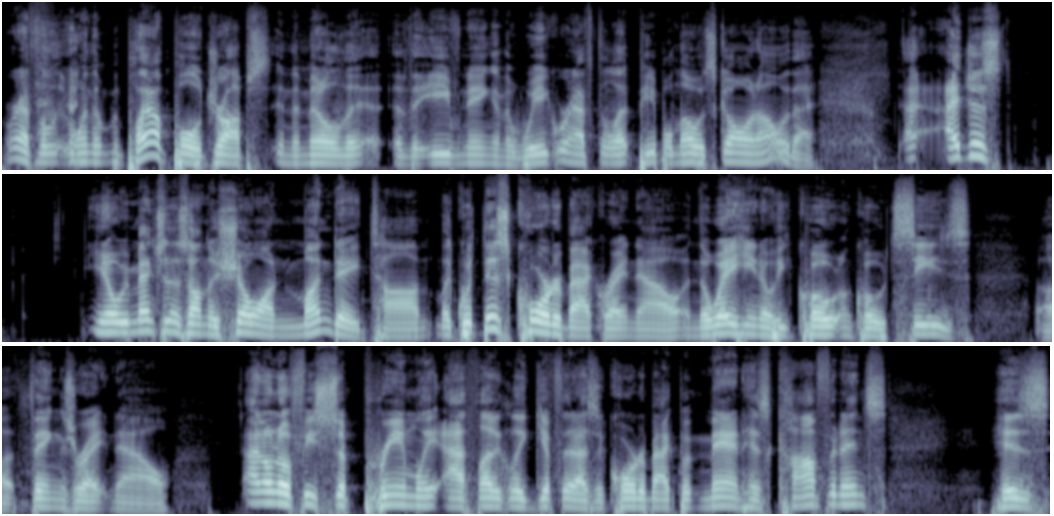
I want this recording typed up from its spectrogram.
We're gonna have to when the playoff poll drops in the middle of the, of the evening and the week. We're gonna have to let people know what's going on with that. I, I just, you know, we mentioned this on the show on Monday, Tom. Like with this quarterback right now and the way he you know he quote unquote sees uh, things right now. I don't know if he's supremely athletically gifted as a quarterback, but man, his confidence, his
